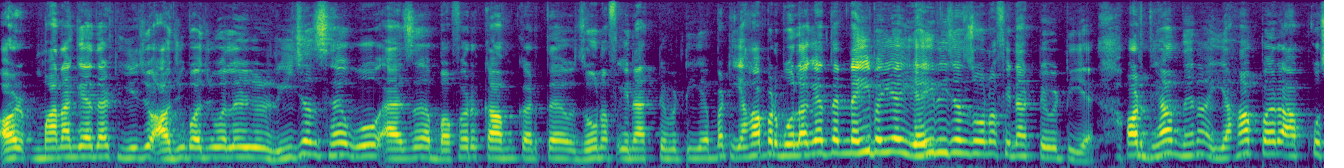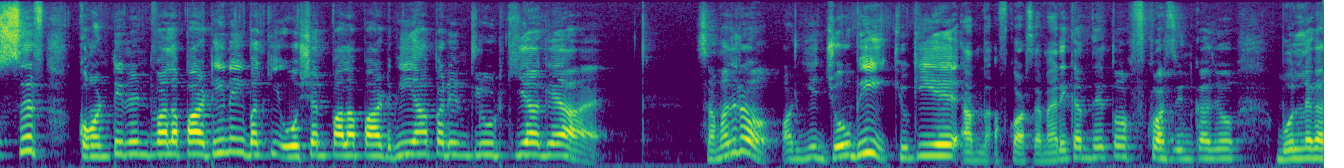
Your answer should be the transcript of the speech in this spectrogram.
और माना गया दैट ये जो आजू बाजू वाले जो रीजन्स है, वो एज अ बफर काम करते हैं जोन ऑफ़ इनएक्टिविटी है। बट यहाँ पर बोला गया था, नहीं भैया, यही रीजन जोन ऑफ़ इनएक्टिविटी है। और ध्यान देना, यहाँ पर आपको सिर्फ़ कॉन्टिनेंट वाला पार्ट ही नहीं, बल्कि ओशन वाला पार्ट भी यहाँ पर इंक्लूड किया गया है। समझ रहे हो? और ये जो भी, क्योंकि ये ऑफ़ कोर्स अमेरिकन थे तो ऑफ़ कोर्स इनका जो बोलने का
